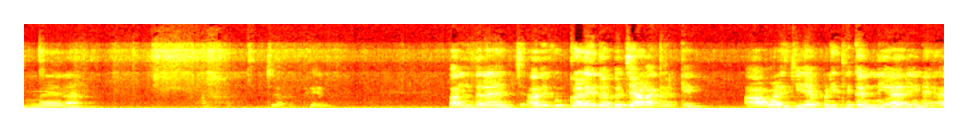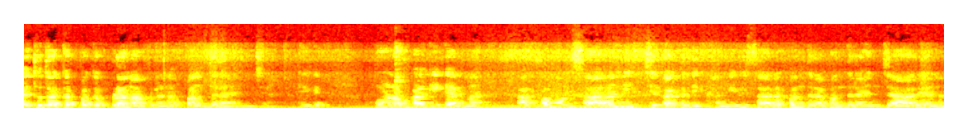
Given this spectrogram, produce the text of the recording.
ਮੈਂ ਨਾ, ਚਲ ਫਿਰ 15 ਇੰਚ ਆ ਦੇਖੋ, ਗਲੇ ਦਾ ਵਿਚਾਲਾ ਕਰਕੇ, ਆਹ ਵਾਲੀ ਚੀਜ਼ ਆਪਣੀ ਇੱਥੇ ਕੰਨੀ ਆ ਰਹੀ ਨੇ, ਇੱਥੋਂ ਤੱਕ ਆਪਾਂ ਕੱਪੜਾ ਨਾਪ ਲੈਣਾ 15 ਇੰਚ, ਠੀਕ ਹੈ? ਹੁਣ ਆਪਾਂ ਕੀ ਕਰਨਾ, ਆਪਾਂ ਹੁਣ ਸਾਰਾ ਨੀਚੇ ਤੱਕ ਦੇਖਾਂਗੇ ਵੀ ਸਾਰਾ 15 15 ਇੰਚ ਆ ਰਿਹਾ ਨਾ,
